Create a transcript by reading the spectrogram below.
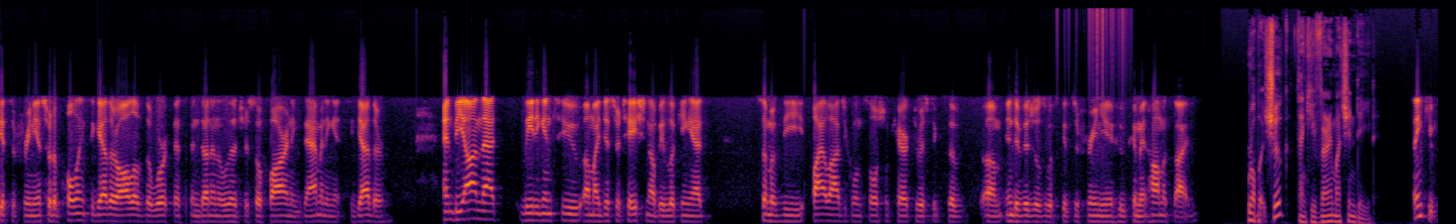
schizophrenia, sort of pulling together all of the work that's been done in the literature so far and examining it together. And beyond that, leading into uh, my dissertation, I'll be looking at some of the biological and social characteristics of um, individuals with schizophrenia who commit homicide. Robert Schug, thank you very much indeed. Thank you.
